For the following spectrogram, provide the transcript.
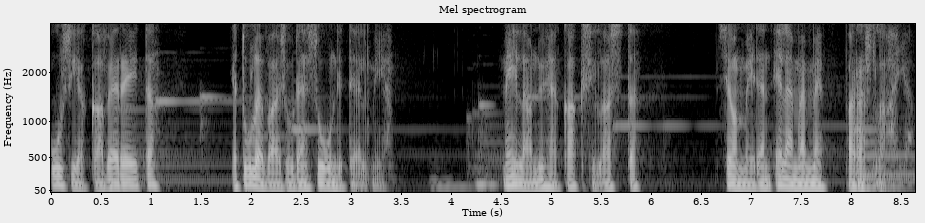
uusia kavereita ja tulevaisuuden suunnitelmia. Meillä on yhä kaksi lasta. Se on meidän elämämme paras lahja.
